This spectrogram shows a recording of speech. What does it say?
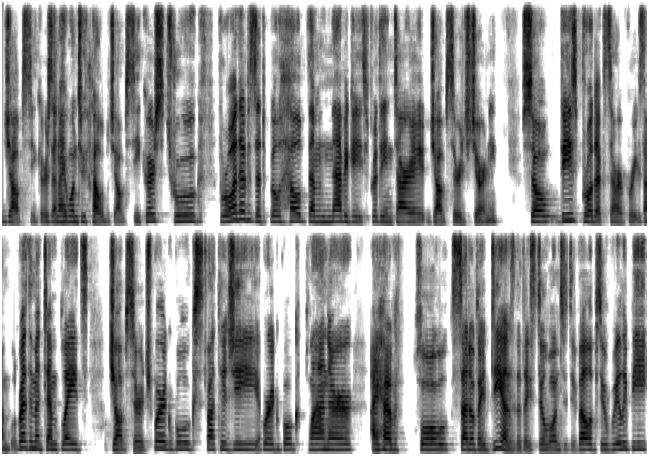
job seekers and I want to help job seekers through products that will help them navigate through the entire job search journey. So these products are, for example, resume templates, job search workbook, strategy workbook, planner. I have whole set of ideas that I still want to develop to really be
